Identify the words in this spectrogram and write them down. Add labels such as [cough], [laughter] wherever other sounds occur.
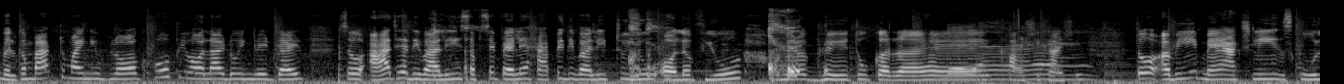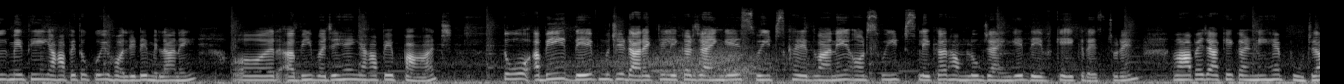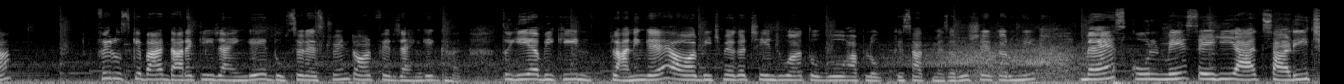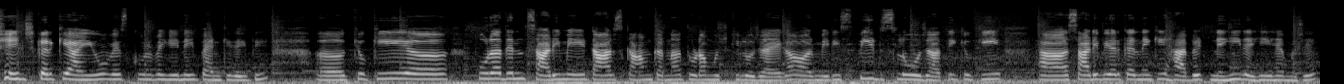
Welcome back to my new vlog hope you all are doing great guys so आज है दिवाली. सबसे पहले happy Diwali to you all of you और मेरा भेतू कर रहा है. खांसी खांसी. तो अभी मैं एक्चुअली स्कूल में थी. यहाँ पे तो कोई हॉलीडे मिला नहीं. और अभी बजे हैं यहाँ पे पाँच. तो अभी देव मुझे डायरेक्टली लेकर जाएँगे स्वीट्स खरीदवाने और स्वीट्स लेकर हम लोग जाएँगे देव के एक रेस्टोरेंट वहाँ पे जाके करनी है पूजा. फिर उसके बाद डायरेक्टली जाएँगे दूसरे रेस्टोरेंट और फिर जाएँगे घर। तो ये अभी की प्लानिंग है और बीच में अगर चेंज हुआ तो वो आप लोग के साथ मैं ज़रूर शेयर करूँगी। मैं स्कूल में से ही आज साड़ी चेंज करके आई हूँ। मैं स्कूल में ये नहीं पहन के गई थी। आ, क्योंकि आ, पूरा दिन साड़ी में एट आवर्स काम करना थोड़ा मुश्किल हो जाएगा और मेरी स्पीड स्लो हो जाती क्योंकि आ, साड़ी वेयर करने की हैबिट नहीं रही है मुझे।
